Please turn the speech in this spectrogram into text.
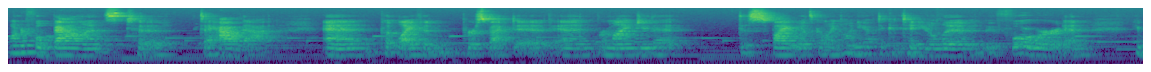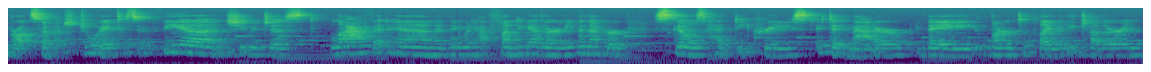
wonderful balance to, to have that and put life in perspective and remind you that despite what's going on, you have to continue to live and move forward. And he brought so much joy to Sophia, and she would just laugh at him, and they would have fun together. And even though her skills had decreased, it didn't matter. They learned to play with each other in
